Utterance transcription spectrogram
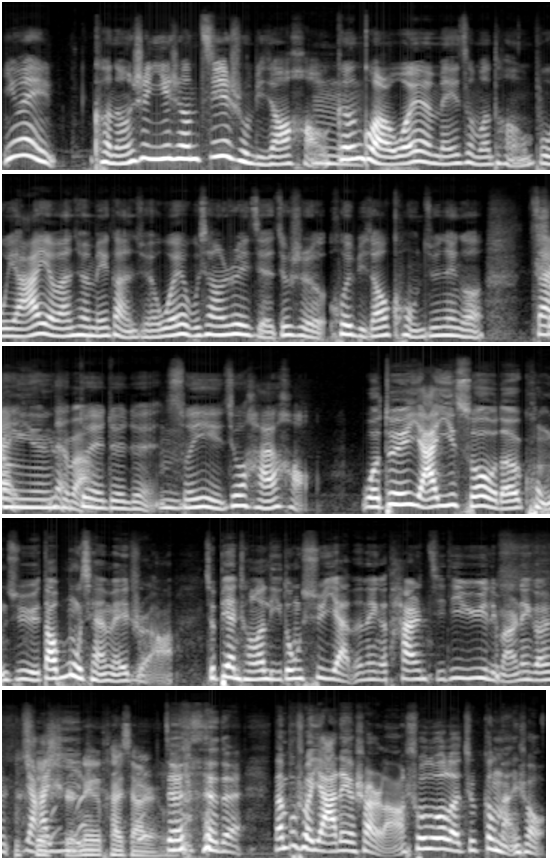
因为可能是医生技术比较好，嗯根管我也没怎么疼，补牙也完全没感觉。我也不像瑞姐，就是会比较恐惧那个在声音是吧对对对，嗯所以就还好。我对于牙医所有的恐惧，到目前为止啊，就变成了李东旭演的那个《他人及地狱》里面那个 牙医。那个太吓人了。对对对，咱不说牙这个事儿了啊，说多了就更难受。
